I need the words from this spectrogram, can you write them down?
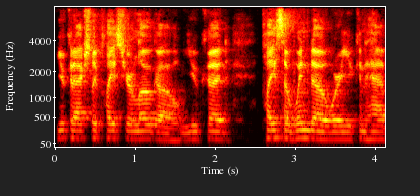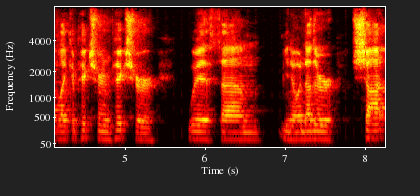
you could actually place your logo. You could place a window where you can have like a picture in picture with, um, you know, another shot,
